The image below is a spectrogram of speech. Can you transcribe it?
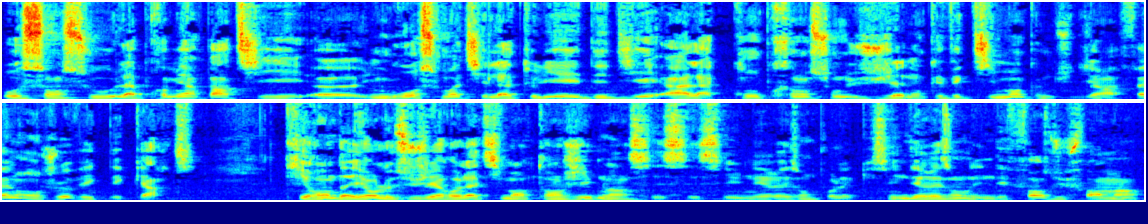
au sens où la première partie, une grosse moitié de l'atelier est dédiée à la compréhension du sujet. Donc effectivement, comme tu dis Raphaël, on joue avec des cartes qui rend d'ailleurs le sujet relativement tangible. Hein. C'est une des raisons pour c'est une des des forces du format.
